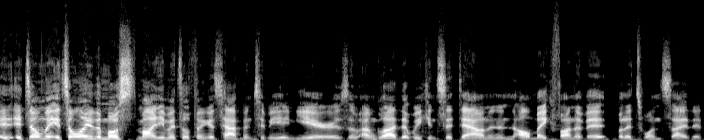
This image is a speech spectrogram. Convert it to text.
I, it, it's only it's only the most monumental thing that's happened to me in years. I'm- I'm glad that we can sit down and I'll make fun of it, but it's one sided.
